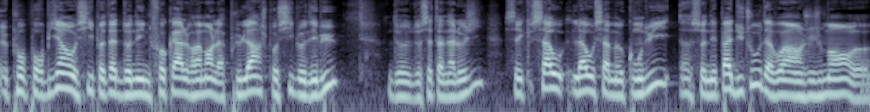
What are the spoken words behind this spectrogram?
euh, pour, pour bien aussi peut-être donner une focale vraiment la plus large possible au début de, de cette analogie, c'est que ça, là où ça me conduit, euh, ce n'est pas du tout d'avoir un jugement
